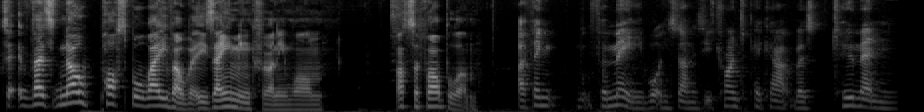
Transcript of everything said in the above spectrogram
So, There's no possible way though that he's aiming for anyone. That's the problem. I think for me, what he's done is he's trying to pick out. There's two men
